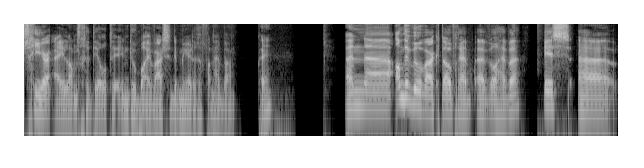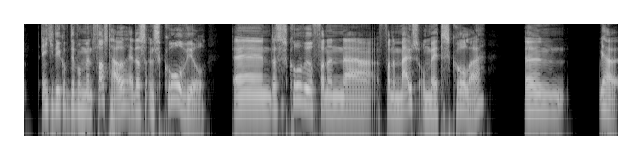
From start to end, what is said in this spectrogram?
schiereiland gedeelte in Dubai, waar ze er meerdere van hebben. Oké. Een eh, ander wiel waar ik het over heb, eh, wil hebben, is eh, eentje die ik op dit moment vasthoud. En dat is een scrollwiel. En dat is een scrollwiel van een, van een muis om mee te scrollen. Een, ja,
